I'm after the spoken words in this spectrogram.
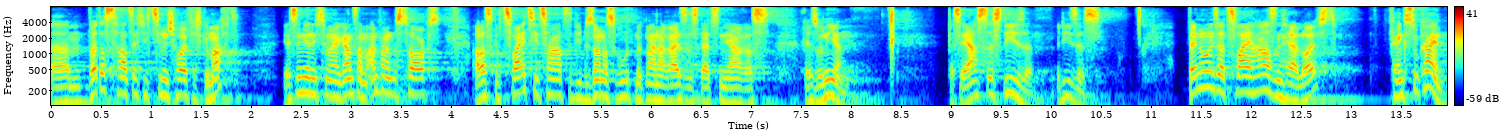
ähm, wird das tatsächlich ziemlich häufig gemacht. Jetzt sind wir nicht mehr ganz am Anfang des Talks, aber es gibt zwei Zitate, die besonders gut mit meiner Reise des letzten Jahres resonieren. Das erste ist diese, dieses. Wenn du hinter zwei Hasen herläufst, fängst du keinen.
